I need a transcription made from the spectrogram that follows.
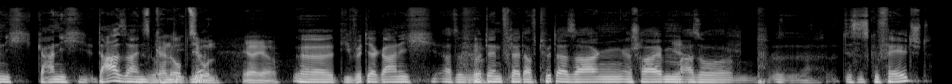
nicht, gar nicht da sein wird. Keine die- Option. Ja, ja. Ne? Äh, die wird ja gar nicht, also wird dann vielleicht auf Twitter sagen, äh, schreiben, Ja. also äh, das ist gefälscht.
